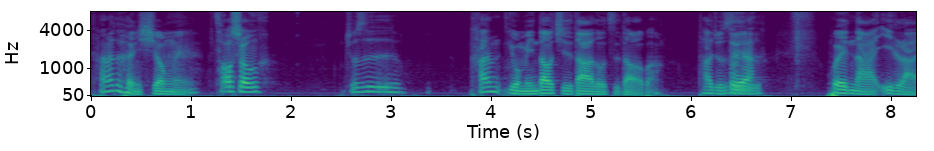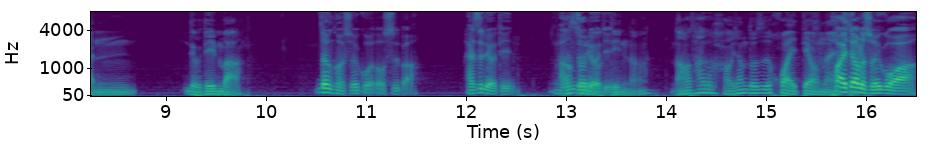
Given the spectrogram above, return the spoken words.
他那个很凶哎，超凶，就是他有名到其实大家都知道了吧？他就是会拿一篮柳丁吧，任何水果都是吧？还是柳丁？好像都柳丁。啊，然后他好像都是坏掉那坏掉的水果啊，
